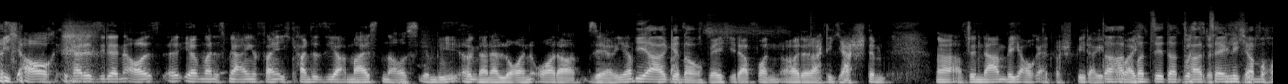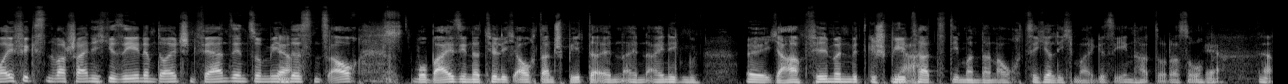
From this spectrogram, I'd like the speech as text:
Ich auch. Ich hatte sie dann aus, äh, irgendwann ist mir eingefallen, ich kannte sie ja am meisten aus irgendwie irgendeiner Law and Order Serie. Ja, genau. welche davon, da dachte ich, ja, stimmt. Ja, auf den Namen bin ich auch etwas später Da gekommen. hat aber man sie dann wusste tatsächlich am häufigsten wahrscheinlich gesehen im deutschen Fernsehen zumindestens auch, wobei sie natürlich auch dann später in, in einigen äh, ja, Filmen mitgespielt Ja. hat, die man dann auch sicherlich mal gesehen hat oder so. Ja, ja.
